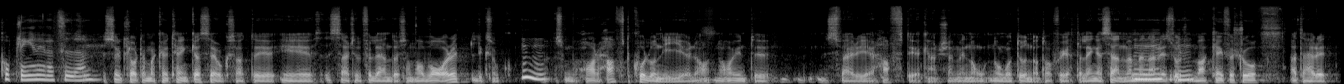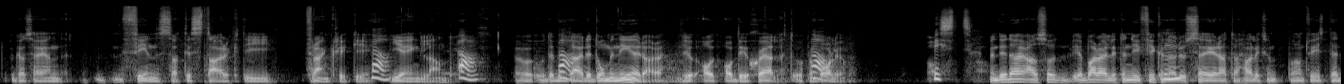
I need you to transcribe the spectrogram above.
kopplingen hela tiden. Så klart att man kan tänka sig också att det är särskilt för länder som har varit liksom, mm. som har haft kolonier. Nu har ju inte Sverige haft det kanske med något undantag för jättelänge sedan. Men, mm. men stort, mm. man kan ju förstå att det här är, kan säga, en, finns, att det är starkt i Frankrike, ja. i England. Ja. Och det är ja. där det dominerar av, av det skälet uppenbarligen. Ja. Visst. Men det där, alltså, jag är bara lite nyfiken mm. när du säger att det har liksom på något vis det,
